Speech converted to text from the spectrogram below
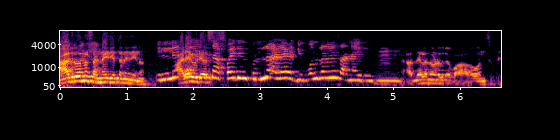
ಆದ್ರೂ ಸಣ್ಣ ಇದೆಯಾ ತಾನೇ ನೀನು? ಹಳೆ ವಿಡಿಯೋಸ್ ಫುಲ್ ಹಳೆ ದಿವಂದ್ರಲ್ಲಿ ಸಣ್ಣ ಇದೀನಿ ಅದೆಲ್ಲ ನೋಡಿದ್ರೆ ವಾವ್ ಅನ್ಸುತ್ತೆ.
